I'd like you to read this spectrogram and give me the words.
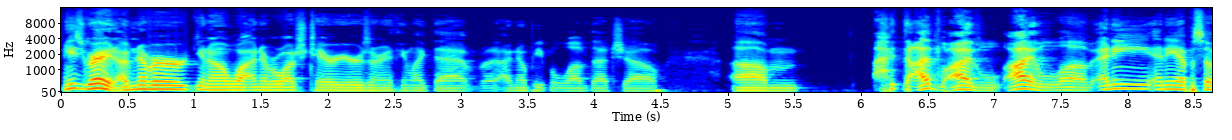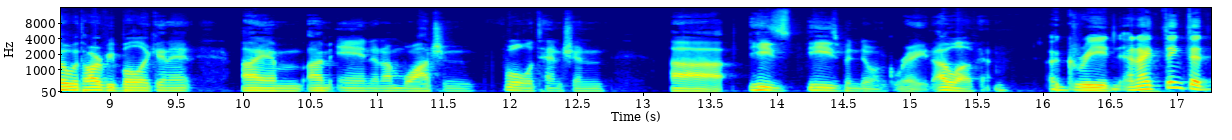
he's great. I've never, you know, I never watched Terriers or anything like that, but I know people love that show. Um, I, I, I, I love any any episode with Harvey Bullock in it. I am I'm in and I'm watching full attention. Uh, he's he's been doing great. I love him. Agreed. And I think that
